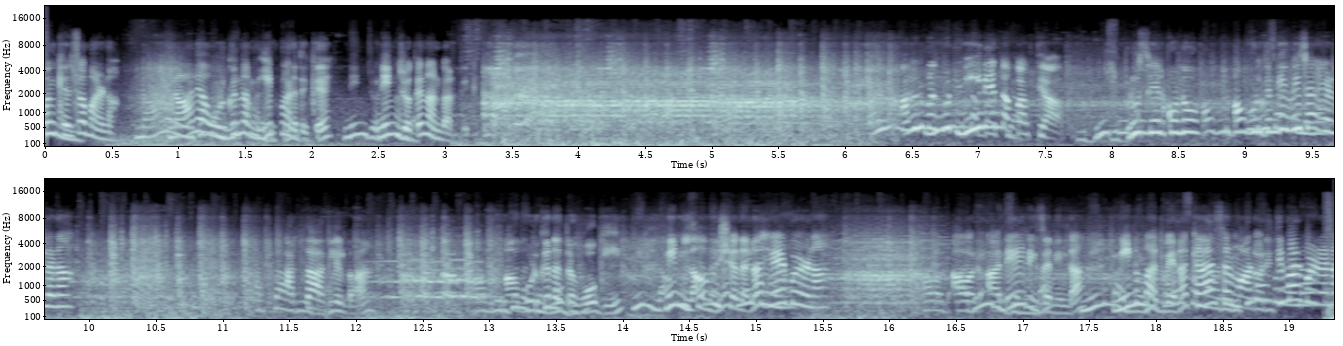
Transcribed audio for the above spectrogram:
ಒಂದ್ ಕೆಲಸ ಮಾಡೋಣ. ನಾಳೆ ಆ ಹುಡುಗನ ಮೀಟ್ ಮಾಡೋದಕ್ಕೆ ನಿನ್ ಜೊತೆ ನಾನು ಬರ್ತೀನಿ. ಅಲ್ಲಿ ಬಂದ್ಬಿಟ್ಟು ನೀನೇ ತಪ್ಪಾಗ್ತೀಯ? ಇಬ್ರು ಸೇರ್ಕೊಂಡು ಆ ಹುಡುಗನಿಗೆ ನಿಜ ಹೇಳೋಣ. ಅರ್ಥ ಆಗ್ಲಿಲ್ವಾ? ಆ ಹುಡುಗನ ಹತ್ರ ಹೋಗಿ ನಿನ್ ಲವ್ ವಿಷಯನ ಹೇಳ್ಬೇಡ. ಅವಾಗ ಅದೇ ರೀಸನ್ ಇಂದ ನಿನ್ ಮದ್ವೆನ ಕ್ಯಾನ್ಸಲ್ ಮಾಡೋ ರೀತಿ ಮಾಡ್ಬೇಡಣ.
